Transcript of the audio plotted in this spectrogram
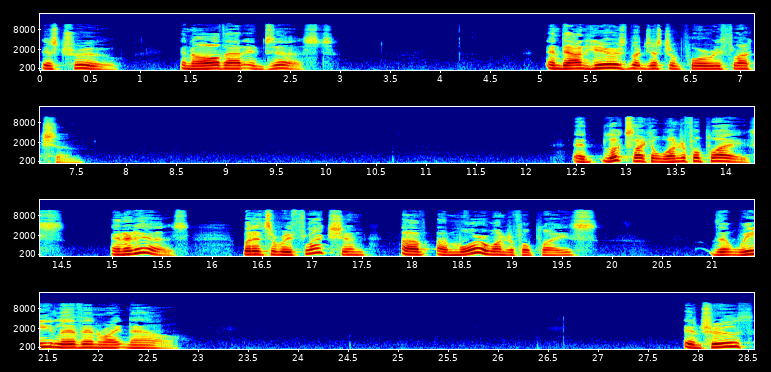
is true and all that exists. And down here is but just a poor reflection. It looks like a wonderful place, and it is, but it's a reflection of a more wonderful place that we live in right now. In truth,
